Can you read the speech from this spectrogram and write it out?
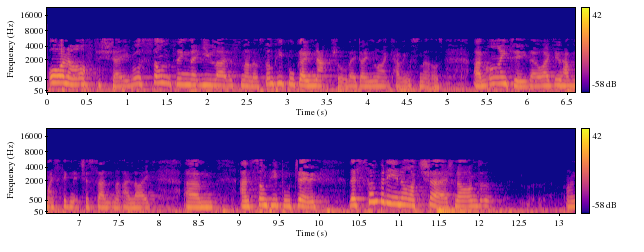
or an aftershave, or something that you like the smell of. Some people go natural, they don't like having smells. Um, I do, though. I do have my signature scent that I like. Um, and some people do. There's somebody in our church, now I'm, I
